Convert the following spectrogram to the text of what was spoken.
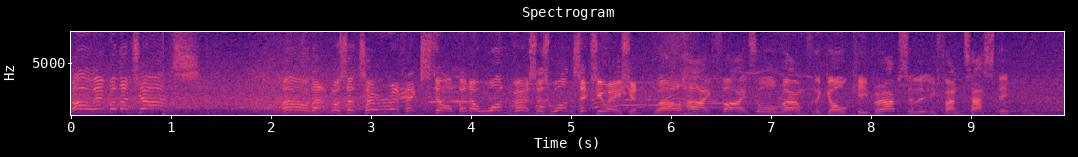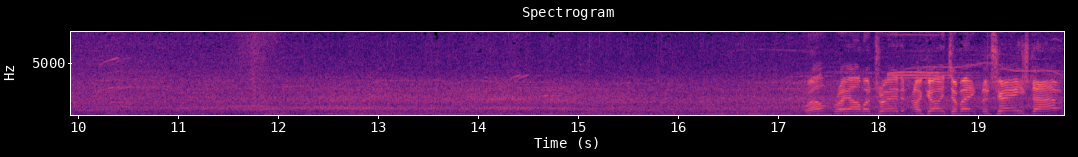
Oh, in with a chance. Oh, that was a terrific stop in a one versus one situation. Well, high fives all round for the goalkeeper. Absolutely fantastic. Well, Real Madrid are going to make the change now.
